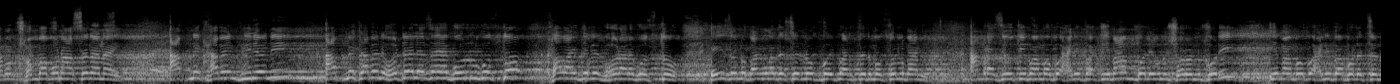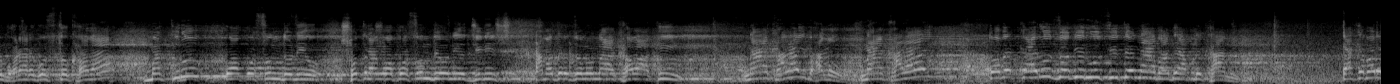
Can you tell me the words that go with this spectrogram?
এমন সম্ভাবনা আছে না নাই? আপনি খাবেন বিরিয়ানি, আপনি খাবেন হোটেলে যায় গরুর গোস্ত খাওয়াই দেবে ঘোড়ার গোস্ত। এই জন্য বাংলাদেশের নব্বই পার্সেন্ট মুসলমান, আমরা যেহেতু ইমাম হানিফাকে ইমাম বলে অনুসরণ করি, ইমাম হানিফা বলেছেন, ঘোড়ার গোস্ত খাওয়া মাকরু অপছন্দনীয়। সুতরাং অপছন্দনীয় জিনিস আমাদের জন্য না খাওয়া কি? না খাওয়াই ভালো, না খাওয়াই, তবে কারু যদি রুচিতে না বাদে আপনি খান। একেবারে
